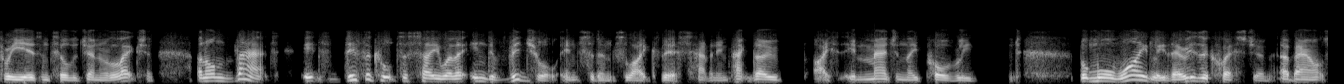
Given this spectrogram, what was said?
three years until the general election, and on that it's difficult to say whether individual incidents like this have an impact, though I imagine they probably do. But more widely, there is a question about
